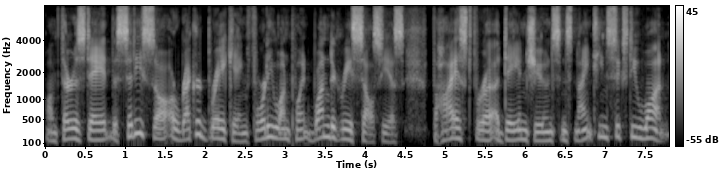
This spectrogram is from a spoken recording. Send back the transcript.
On Thursday, the city saw a record breaking 41.1 degrees Celsius, the highest for a day in June since 1961.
